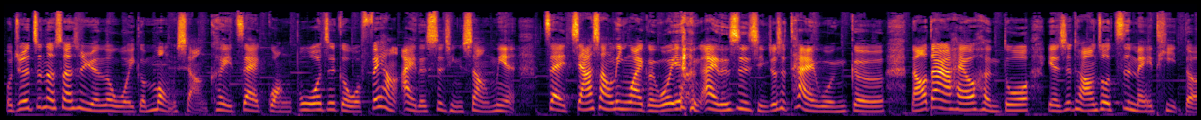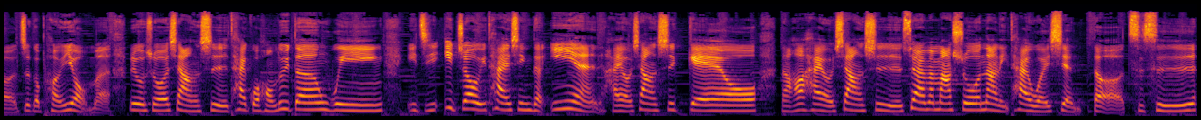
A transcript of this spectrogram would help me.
我觉得真的算是圆了我一个梦想，可以在广播这个我非常爱的事情上面，再加上另外一个我也很爱的事情，就是泰文歌。然后当然还有很多也是同样做自媒体的这个朋友们，例如说像是泰国红绿灯 Win，以及一周一泰星的 Ian，还有像是 Gail，然后还有像是虽然妈妈说那里太危险的词词，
